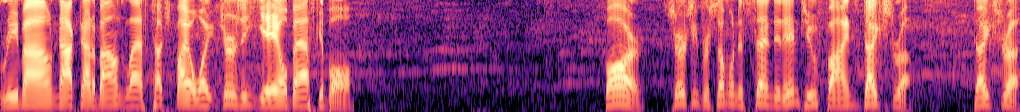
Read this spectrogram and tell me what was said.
Rebound knocked out of bounds. Last touched by a white jersey. Yale basketball. Barr searching for someone to send it into. Finds Dykstra. Dykstra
